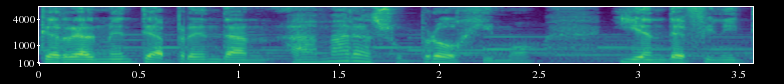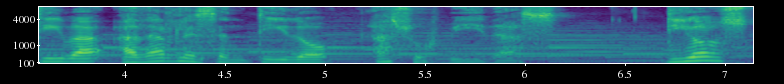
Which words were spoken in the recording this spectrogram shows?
que realmente aprendan a amar a su prójimo y en definitiva a darle sentido a sus vidas. Dios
